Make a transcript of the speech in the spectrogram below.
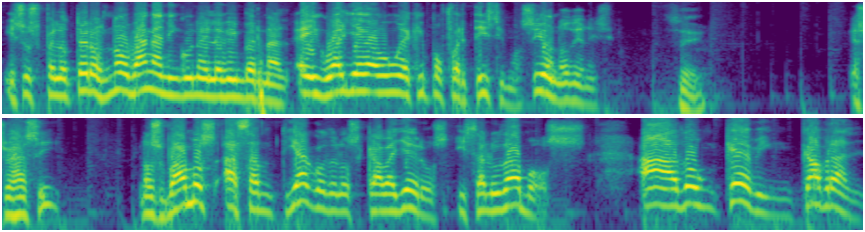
y sus peloteros no van a ninguna liga invernal. E igual llega un equipo fuertísimo, ¿sí o no, Dionisio? Sí. Eso es así. Nos vamos a Santiago de los Caballeros y saludamos a don Kevin Cabral.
